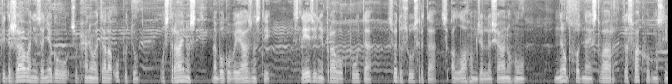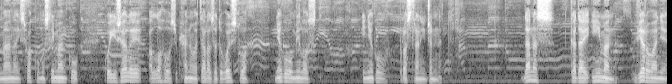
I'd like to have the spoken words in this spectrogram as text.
pridržavanje za njegovu subhanahu wa ta'ala uputu, ustrajnost na bogobojaznosti, slijedjenje pravog puta sve do susreta s Allahom Đalešanuhu neophodna je stvar za svakog muslimana i svaku muslimanku koji žele Allahu subhanahu wa ta'ala zadovoljstvo, njegovu milost i njegov prostrani džennet. Danas, kada je iman, vjerovanje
